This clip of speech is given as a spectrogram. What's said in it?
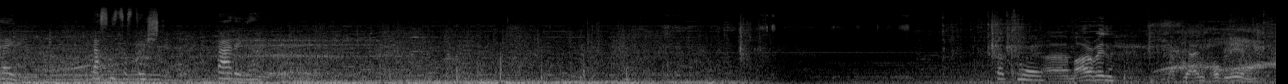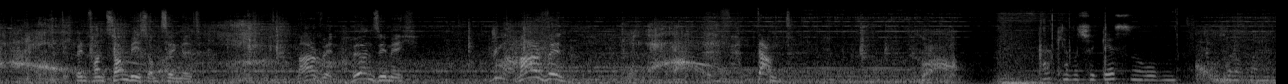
Hey, lass uns das durchstehen. Beide, ja? Okay. Äh, Marvin, ich habe hier ein Problem. Ich bin von Zombies umzingelt. Marvin, hören Sie mich? Marvin! Verdammt! Ich habe was vergessen oben. Muss er noch mal hin.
